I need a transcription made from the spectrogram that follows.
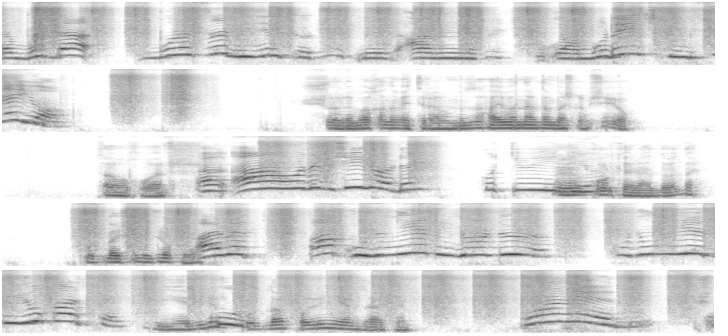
Ya burada burası bizim köyümüz anlaşılan. Burada hiç kimse yok. Şöyle bakalım etrafımızda. Hayvanlardan başka bir şey yok. Tavuk var. Aa, orada bir şey gördüm. Kurt gibi gidiyor. kurt herhalde o da. Kurtla işimiz yok ya. Evet. Aa koyun yedi gördüm. Koyun yedi yok artık. Yiyebilir. Kurt. Kurtlar koyun yer zaten. Koyun yedi. İşte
